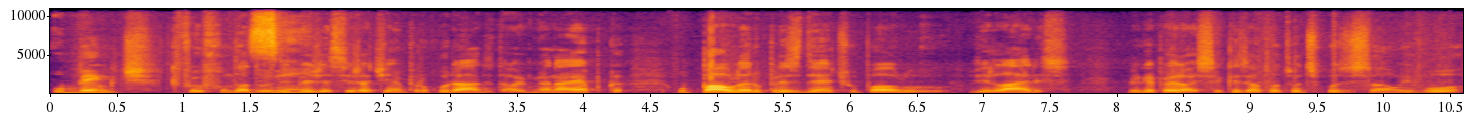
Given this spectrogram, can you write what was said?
O Bengt, que foi o fundador Sim. do IBGC, já tinha me procurado e tal. E, na época, o Paulo era o presidente, o Paulo Vilares. Eu liguei para ele, se você quiser, eu estou à sua disposição e vou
